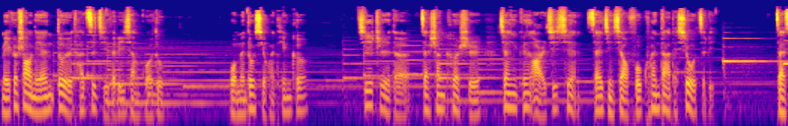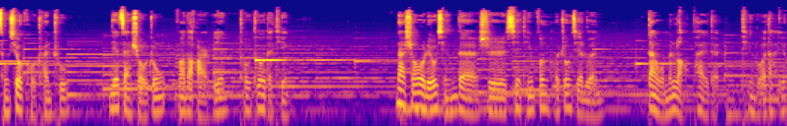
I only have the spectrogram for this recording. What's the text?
每个少年都有他自己的理想国度，我们都喜欢听歌。机智的在上课时将一根耳机线塞进校服宽大的袖子里，再从袖口穿出，捏在手中放到耳边偷偷的听。那时候流行的是谢霆锋和周杰伦，但我们老派的听罗大佑。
